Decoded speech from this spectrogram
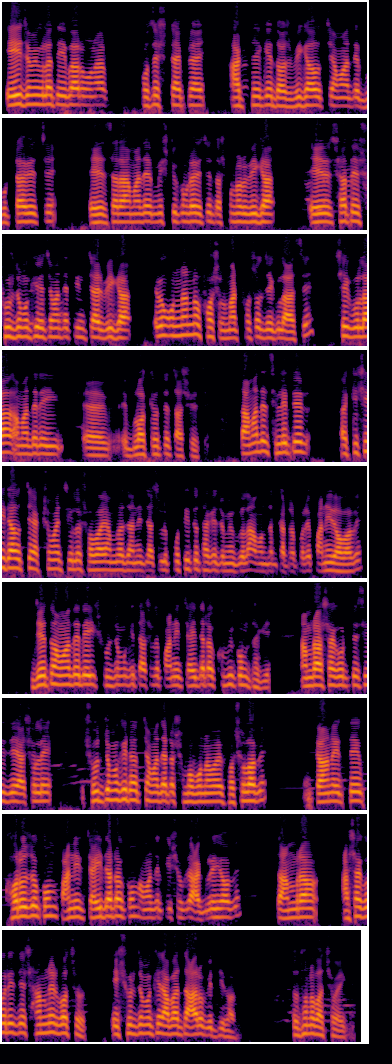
এই জমিগুলোতে এবার ওনার প্রচেষ্টায় প্রায় আট থেকে দশ বিঘা হচ্ছে আমাদের ভুট্টা হয়েছে, এছাড়া আমাদের মিষ্টি কুমড়া হয়েছে দশ পনেরো বিঘা, এর সাথে সূর্যমুখী হয়েছে আমাদের তিন চার বিঘা এবং অন্যান্য ফসল, মাঠ ফসল যেগুলো আছে সেগুলা আমাদের এই ব্লকে হচ্ছে চাষ হয়েছে। তা আমাদের সিলেটের কৃষিটা হচ্ছে একসময় ছিল, সবাই আমরা জানি যে আসলে পতিত থাকে জমিগুলো আমন ধান কাটার পরে পানির অভাবে। যেহেতু আমাদের এই সূর্যমুখীতে আসলে পানির চাহিদাটা খুবই কম থাকে, আমরা আশা করতেছি যে আসলে সূর্যমুখীটা হচ্ছে আমাদের একটা সম্ভাবনাময় ফসল হবে, কারণ এতে খরচও কম, পানির চাহিদাটাও কম, আমাদের কৃষকরা আগ্রহী হবে তো আমরা আশা করি যে সামনের বছর এই সূর্যমুখীর আবাদটা আরও বৃদ্ধি পাবে। তো ধন্যবাদ সবাইকে।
